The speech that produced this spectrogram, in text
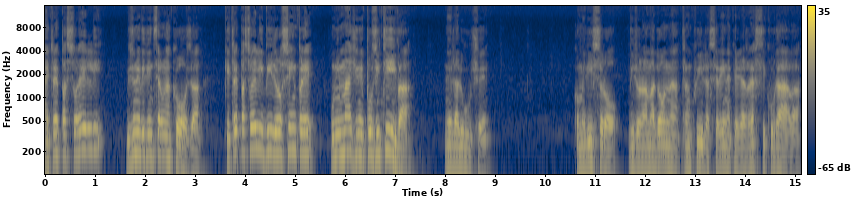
ai tre pastorelli bisogna evidenziare una cosa, che i tre pastorelli videro sempre un'immagine positiva nella luce. Come dissero, videro la Madonna tranquilla, serena, che li rassicurava.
